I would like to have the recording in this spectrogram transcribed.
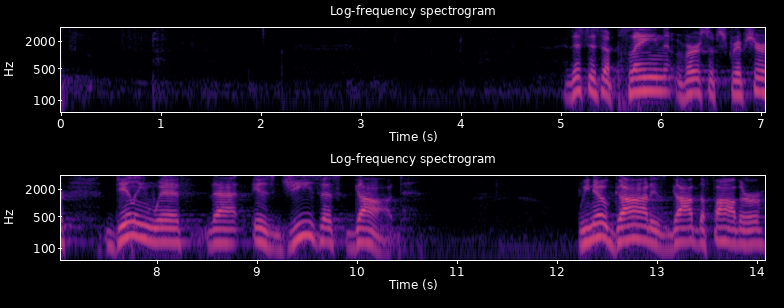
This is a plain verse of Scripture dealing with that is Jesus God? We know God is God the Father,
